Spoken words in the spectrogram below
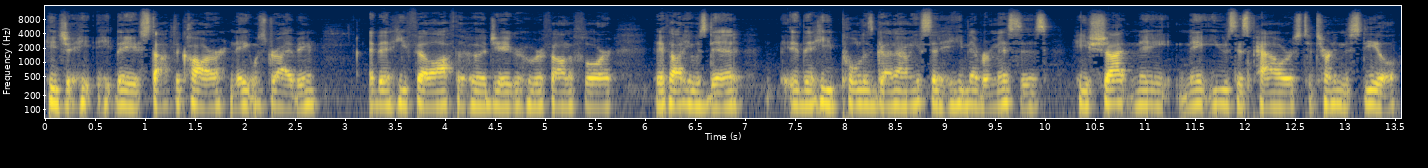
He, he, he they stopped the car. Nate was driving, and then he fell off the hood. J. Edgar Hoover fell on the floor. They thought he was dead. And then he pulled his gun out. And he said he never misses. He shot Nate. Nate used his powers to turn into steel.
